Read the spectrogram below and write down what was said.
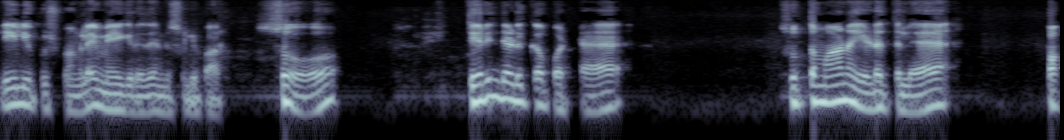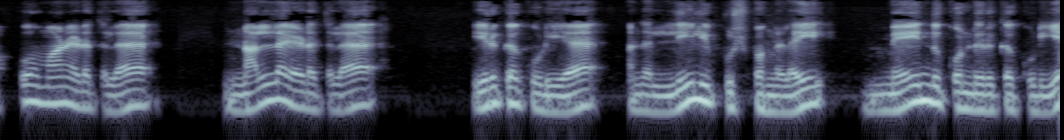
லீலி புஷ்பங்களை மேய்கிறது என்று சொல்லி பார்க்கிறோம். சோ தெரிந்தெடுக்கப்பட்ட சுத்தமான இடத்துல பக்குவமான இடத்துல நல்ல இடத்துல இருக்கக்கூடிய அந்த லீலி புஷ்பங்களை மேய்ந்து கொண்டிருக்கக்கூடிய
